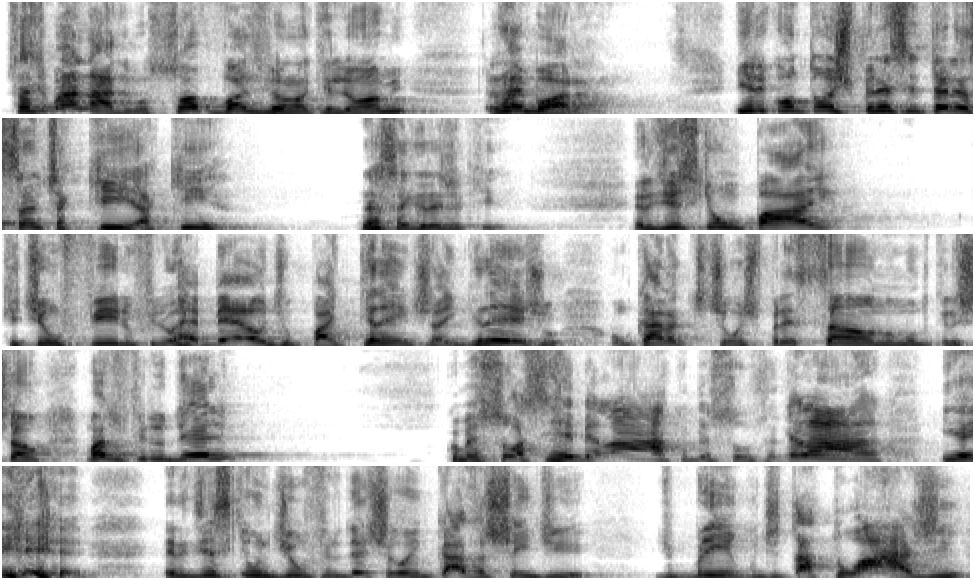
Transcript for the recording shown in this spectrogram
precisa de mais nada, irmão. Só voz e violão aquele homem, ele vai embora. E ele contou uma experiência interessante aqui, aqui, nessa igreja aqui. Ele disse que um pai que tinha um filho, filho rebelde, um pai crente da igreja, um cara que tinha uma expressão no mundo cristão, mas o filho dele começou a se rebelar, começou a se rebelar. E aí ele disse que um dia o filho dele chegou em casa cheio de, de brinco, de tatuagem,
